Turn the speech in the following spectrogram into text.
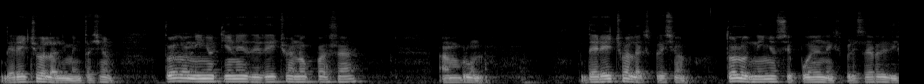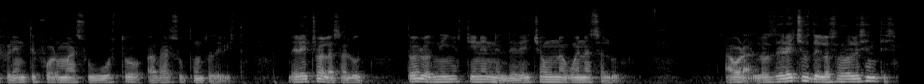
Derecho a la alimentación. Todo niño tiene derecho a no pasar hambruna. Derecho a la expresión. Todos los niños se pueden expresar de diferente forma a su gusto, a dar su punto de vista. Derecho a la salud. Todos los niños tienen el derecho a una buena salud. Ahora, los derechos de los adolescentes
